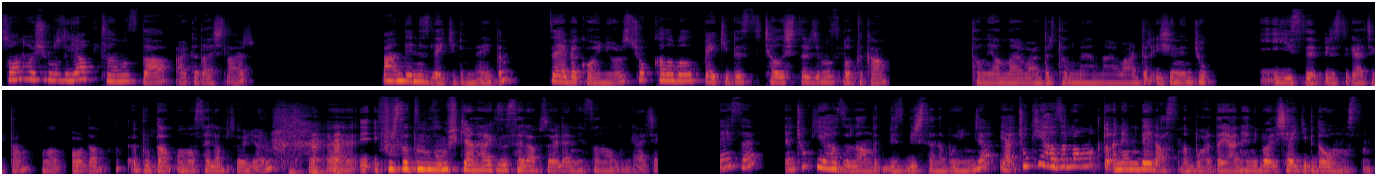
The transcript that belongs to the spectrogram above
Son hoşumuzu yaptığımızda arkadaşlar ben Denizli ekibindeydim. Zeybek oynuyoruz. Çok kalabalık bir ekibiz. Çalıştırıcımız Batıkan. Tanıyanlar vardır, tanımayanlar vardır. İşinin çok iyisi birisi gerçekten. Ona, oradan buradan ona selam söylüyorum. ee, fırsatını bulmuşken herkese selam söyleyen insan oldum gerçekten. Neyse e, çok iyi hazırlandık biz bir sene boyunca. Ya çok iyi hazırlanmak da önemli değil aslında bu arada. Yani hani böyle şey gibi de olmasın.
